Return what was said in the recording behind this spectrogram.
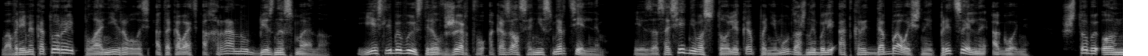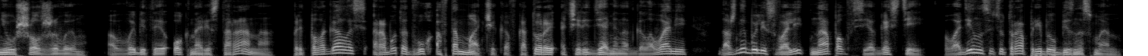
во время которой планировалось атаковать охрану бизнесмену. Если бы выстрел в жертву оказался несмертельным, из-за соседнего столика по нему должны были открыть добавочный прицельный огонь, чтобы он не ушел живым. В выбитые окна ресторана предполагалась работа двух автоматчиков, которые очередями над головами должны были свалить на пол всех гостей. В одиннадцать утра прибыл бизнесмен.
